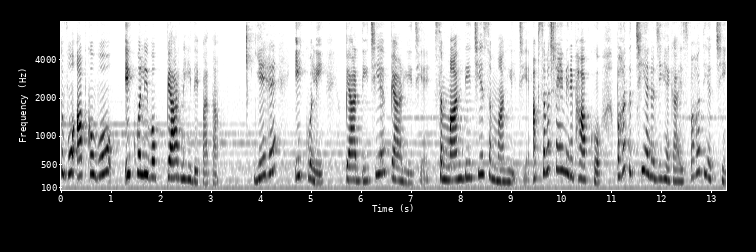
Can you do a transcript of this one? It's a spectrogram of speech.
तो वो आपको वो इक्वली वो प्यार नहीं दे पाता। ये है इक्वली प्यार दीजिए, प्यार लीजिए, सम्मान दीजिए, सम्मान लीजिए। आप समझ रहे हैं मेरे भाव को? बहुत अच्छी एनर्जी है गाइस बहुत ही अच्छी।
